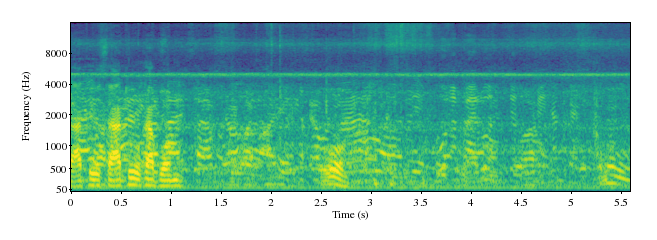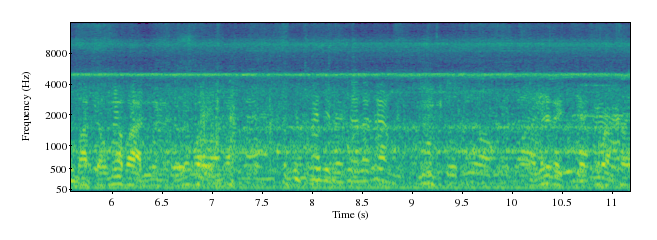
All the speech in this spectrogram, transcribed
สาธุสาธุครับผม โอ้ ครั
